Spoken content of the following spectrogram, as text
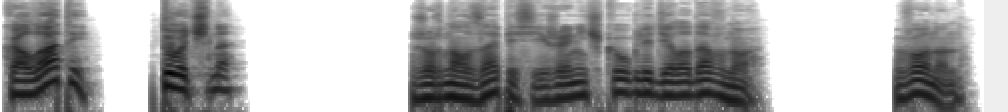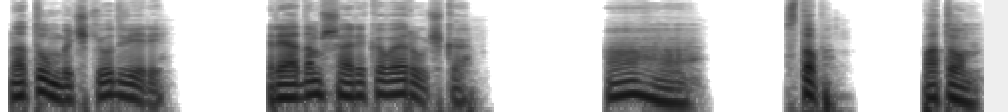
Халаты? Точно. Журнал записей Женечка углядела давно. Вон он, на тумбочке у двери. Рядом шариковая ручка. Ага. Стоп. Потом.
